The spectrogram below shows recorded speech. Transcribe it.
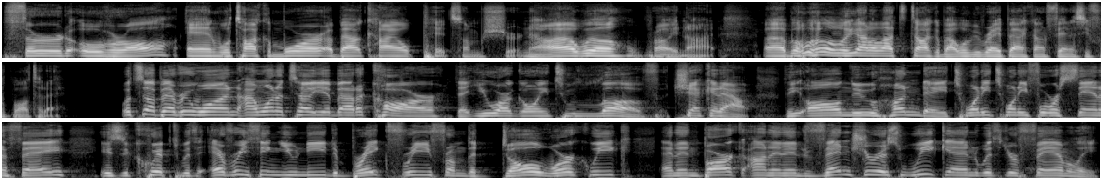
third overall? And we'll talk more about Kyle Pitts, I'm sure. No, uh, we'll probably not. Uh, but we'll, we got a lot to talk about. We'll be right back on Fantasy Football today. What's up, everyone? I want to tell you about a car that you are going to love. Check it out. The all new Hyundai 2024 Santa Fe is equipped with everything you need to break free from the dull work week and embark on an adventurous weekend with your family.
